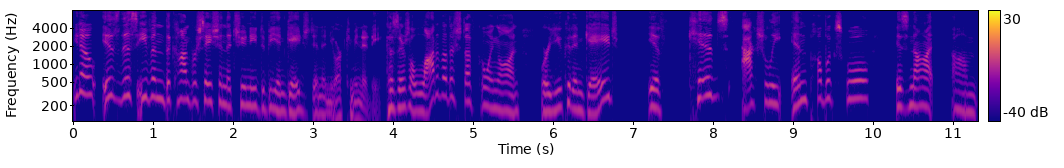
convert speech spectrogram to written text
you know is this even the conversation that you need to be engaged in in your community? Because there's a lot of other stuff going on where you could engage if kids actually in public school is not um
